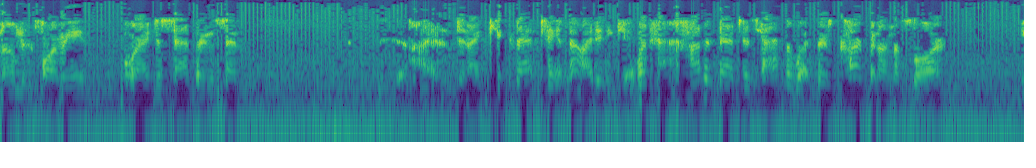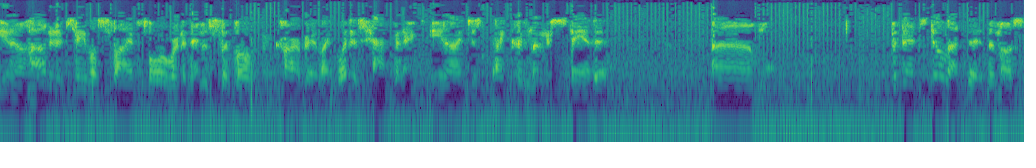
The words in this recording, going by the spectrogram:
moment for me, where I just sat there and said, I, "Did I kick that table? No, I didn't kick. What? How did that just happen? What? There's carpet on the floor. You know, how did a table slide forward and then flip over the carpet? Like, what is happening? You know, I just I couldn't understand it. Um, but that's still not the, the most,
